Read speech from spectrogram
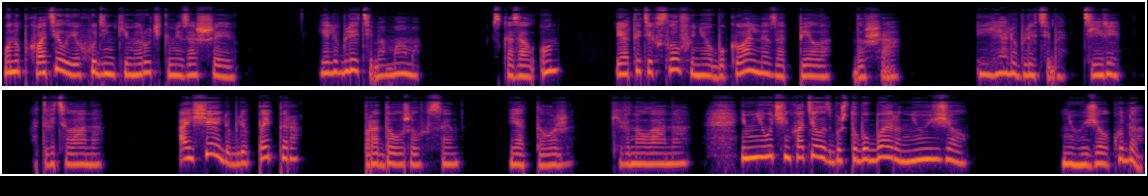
он обхватил ее худенькими ручками за шею. «Я люблю тебя, мама», — сказал он, и от этих слов у нее буквально запела душа. «И я люблю тебя, Тири», — ответила она. «А еще я люблю Пеппера», — продолжил сын. «Я тоже», — кивнула она. «И мне очень хотелось бы, чтобы Байрон не уезжал». «Не уезжал куда?»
